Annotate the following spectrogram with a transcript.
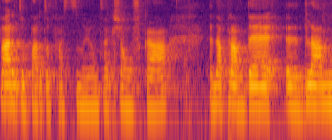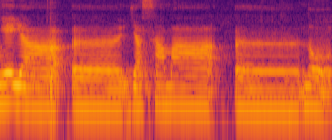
Bardzo, bardzo fascynująca książka. Naprawdę dla mnie, ja, ja sama no,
